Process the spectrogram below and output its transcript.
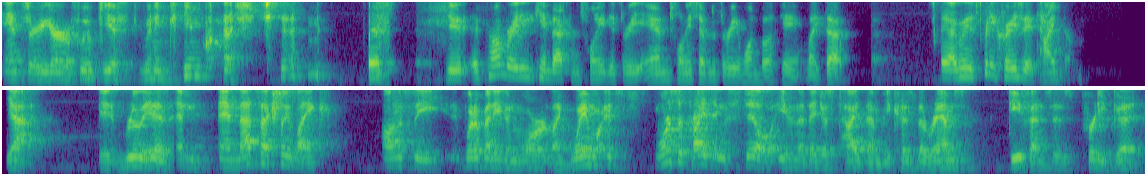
answer your flukiest winning team question. Dude, if Tom Brady came back from twenty to three and twenty seven to three and won both games like that, I mean it's pretty crazy they tied them. yeah, it really is, and and that's actually like honestly it would have been even more like way more. It's more surprising still, even that they just tied them because the Rams defense is pretty good.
